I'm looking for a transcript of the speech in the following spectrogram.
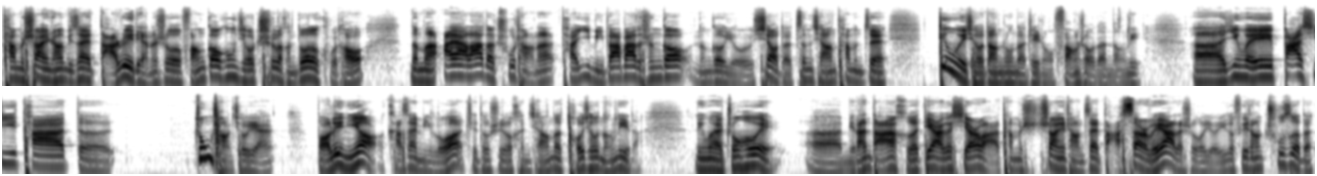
他们上一场比赛打瑞典的时候，防高空球吃了很多的苦头。那么阿亚拉的出场呢，他一米八八的身高能够有效的增强他们在定位球当中的这种防守的能力。呃，因为巴西他的中场球员保利尼奥、卡塞米罗，这都是有很强的头球能力的。另外，中后卫呃米兰达和迪亚哥席尔瓦，他们上一场在打塞尔维亚的时候，有一个非常出色的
